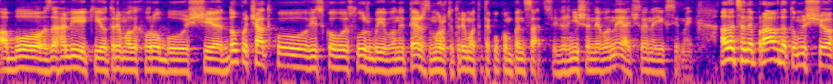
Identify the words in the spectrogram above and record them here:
або взагалі які отримали хворобу ще до початку військової служби, і вони теж зможуть отримати таку компенсацію. Вірніше, не вони, а члени їх сімей. Але це неправда, тому що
